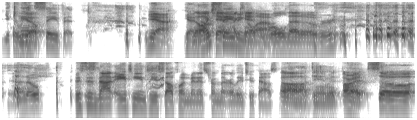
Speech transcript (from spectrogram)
you Here can't go. save it. Yeah, yeah. no, No, I can't. saving I can't allowed. roll that over. nope. This is not AT and T cell phone minutes from the early 2000s. Oh, damn it. All right. So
